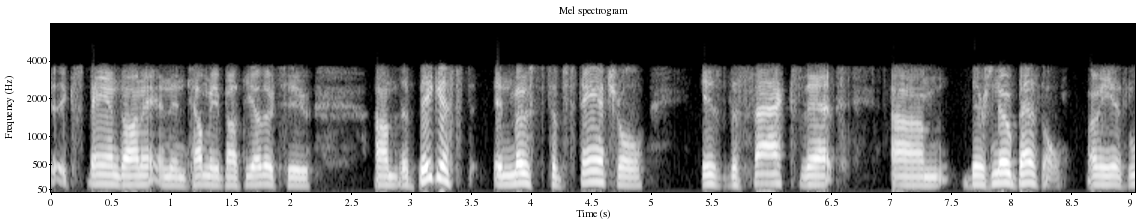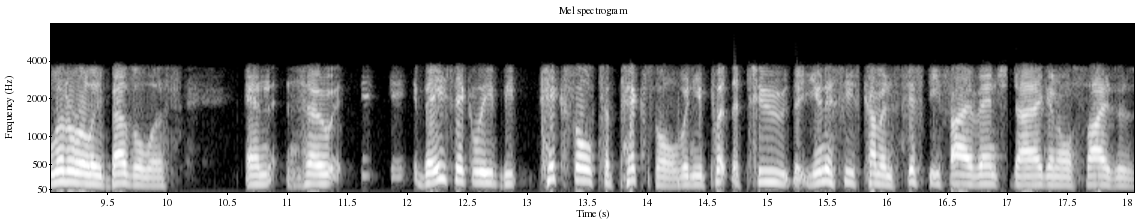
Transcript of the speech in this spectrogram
expand on it, and then tell me about the other two. Um, the biggest and most substantial is the fact that um, there's no bezel. I mean, it's literally bezel-less, and so basically, pixel to pixel, when you put the two, the UniSees come in 55 inch diagonal sizes,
